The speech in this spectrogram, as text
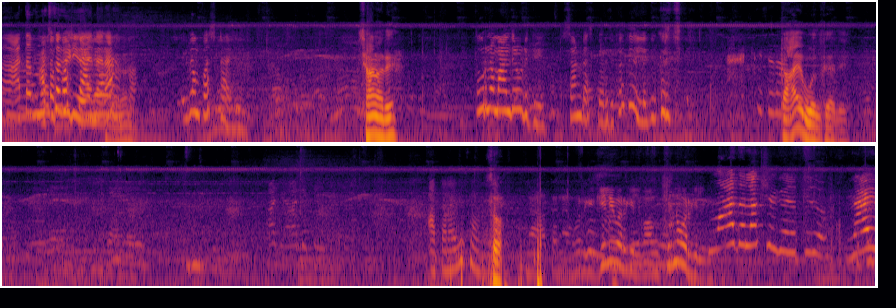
आता मस्त व्हिडिओ येणार हा. एकदम स्पष्ट आली. छान आले पूर्ण मांजर उडती. संडास करते का ते लगेच करते. काय बोलते आधी आता नाही दिसणार. गेली. गेली वर गेली माऊ, पूर्ण वर गेली. माझं लक्ष गेलं तुझं नाही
